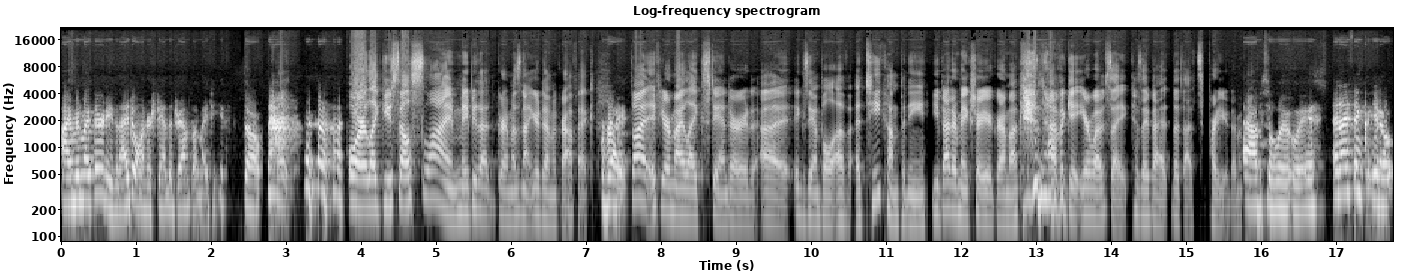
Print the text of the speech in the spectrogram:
I'm in my 30s and I don't understand the gems on my teeth. So, right. or like you sell slime, maybe that grandma's not your demographic. Right. But if you're my like standard uh, example of a tea company, you better make sure your grandma can navigate your website because I bet that that's part of your demographic. Absolutely. And I think, you know,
